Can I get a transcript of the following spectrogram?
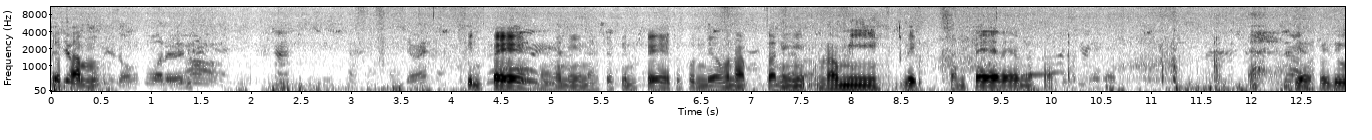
จะทำขึ้นแปรนะวันนี้นะจะขึ้นแปรทุกคนเดี๋ยวมานับ ตอนนี้เรามีเหล็กทำแปรแล้วนะครับ เดี๋ยวไปดู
